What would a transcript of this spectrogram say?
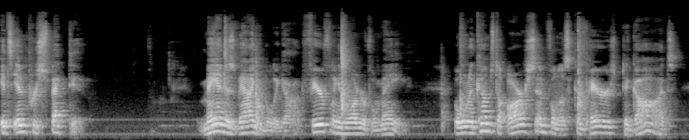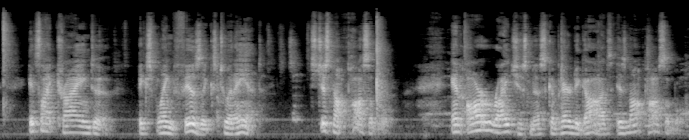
it's in perspective. Man is valuable to God, fearfully and wonderful made. But when it comes to our sinfulness compared to God's, it's like trying to explain physics to an ant. It's just not possible. And our righteousness compared to God's is not possible.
